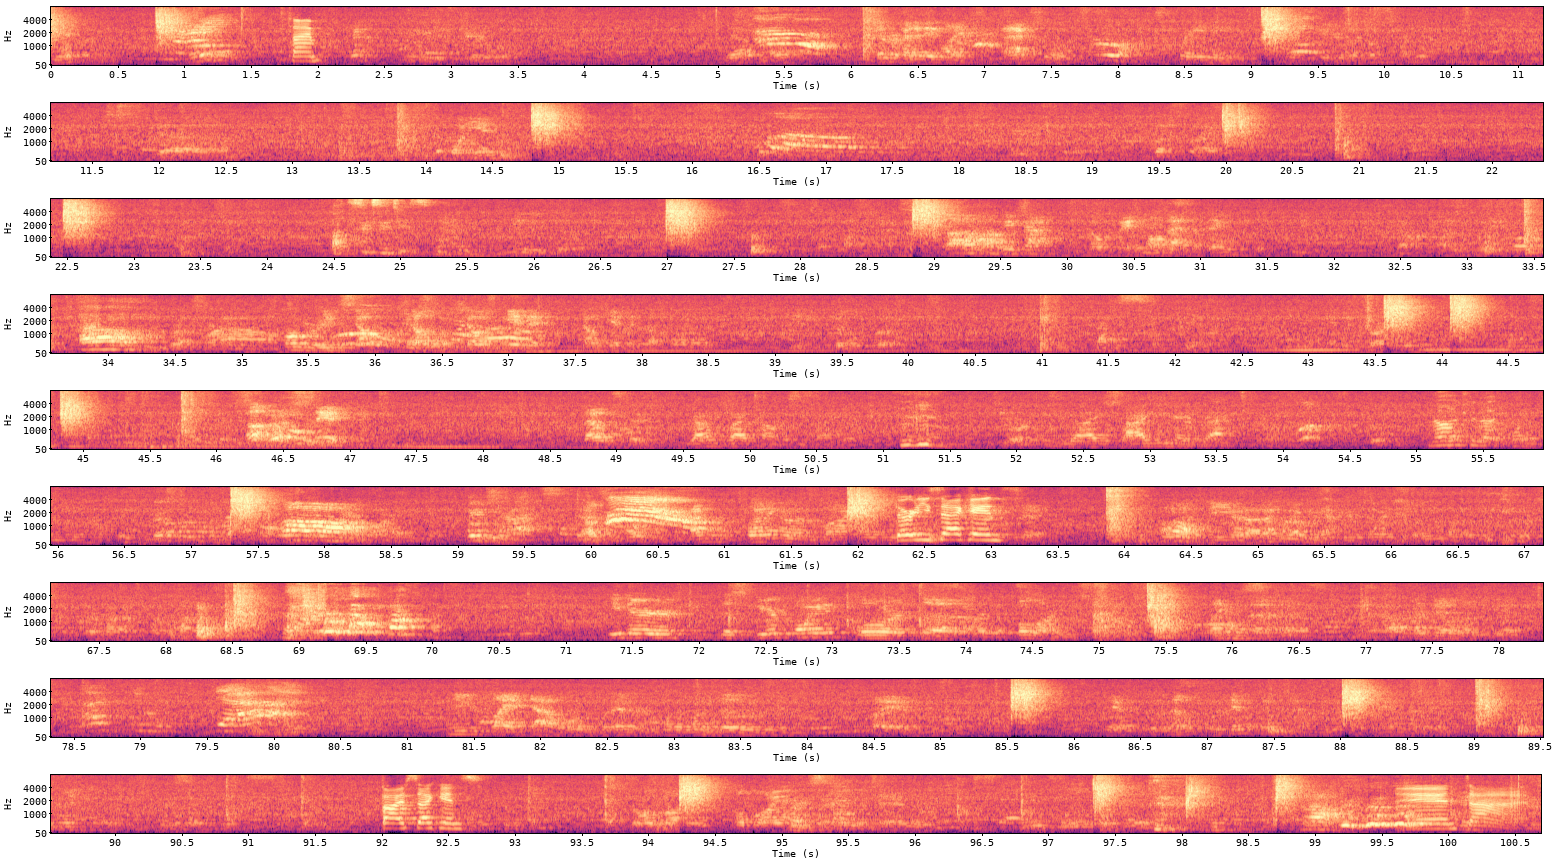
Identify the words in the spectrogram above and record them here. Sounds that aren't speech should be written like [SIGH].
Time. Yeah. Never had any like actual training speakers like what's it? Just uh, the pointy end. That's fine. About six inches. [LAUGHS] Ah, the thing. Oh, Please overreach. don't, don't, don't give it, don't give it the whole. Nice. Oh, sick. That was sick. Yeah, I'm glad Thomas is not here. I, I get nerve wracked. No, actually, that's one of you. 30 seconds. The, uh, uh, Either the spear point or the, the full arms, like the, the bill, yeah. And you can buy a dowel or whatever, one one of those and buy it. Yeah, no, okay. Five seconds. So I'll buy, I'll buy it on the ten or. And time.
